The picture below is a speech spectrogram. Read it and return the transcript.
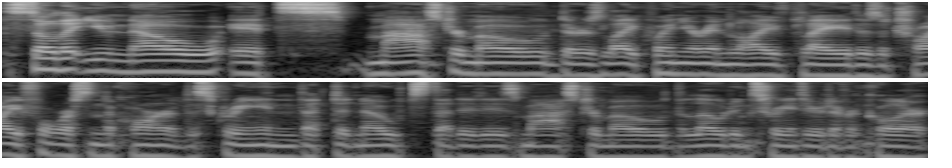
so that you know it's master mode. There's like when you're in live play, there's a Triforce in the corner of the screen that denotes that it is master mode. The loading screens are a different color,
